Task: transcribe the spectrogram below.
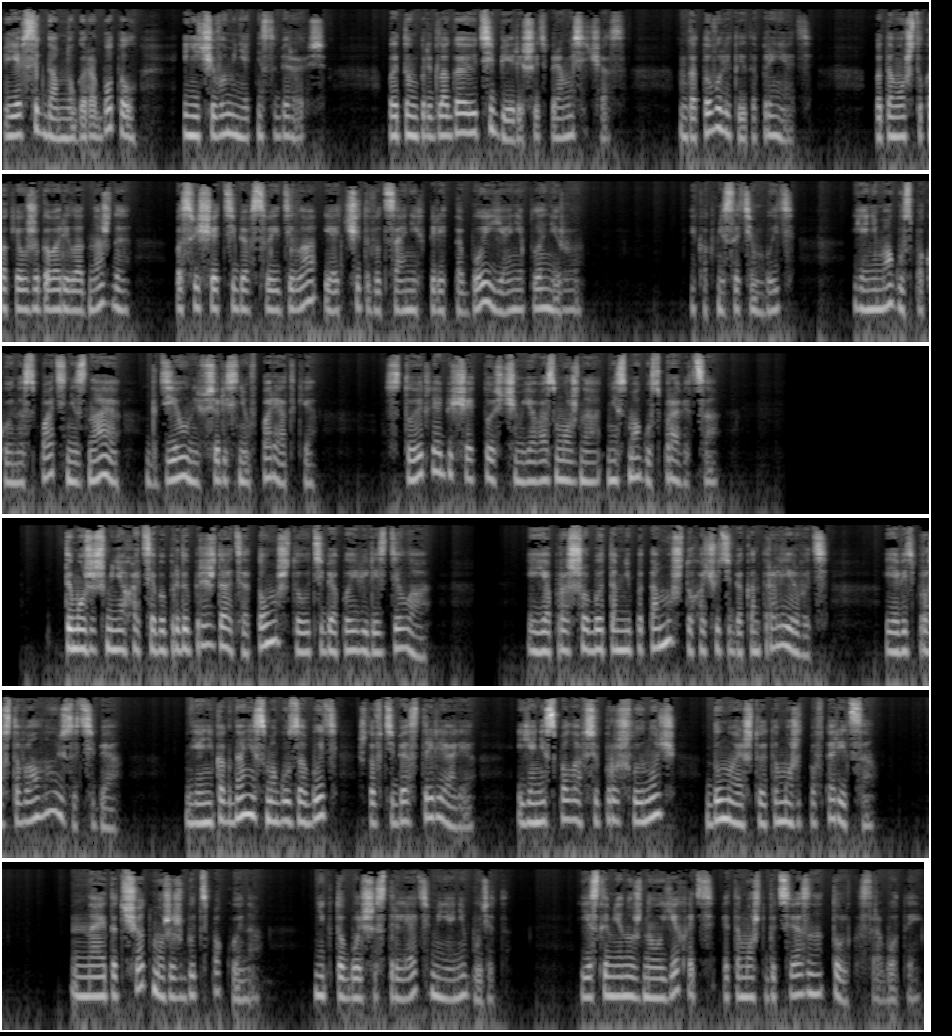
Я всегда много работал и ничего менять не собираюсь. Поэтому предлагаю тебе решить прямо сейчас, готова ли ты это принять. Потому что, как я уже говорил однажды, посвящать тебя в свои дела и отчитываться о них перед тобой я не планирую. И как мне с этим быть? Я не могу спокойно спать, не зная, где он и все ли с ним в порядке. Стоит ли обещать то, с чем я, возможно, не смогу справиться? Ты можешь меня хотя бы предупреждать о том, что у тебя появились дела. И я прошу об этом не потому, что хочу тебя контролировать. Я ведь просто волнуюсь за тебя. Я никогда не смогу забыть, что в тебя стреляли, и я не спала всю прошлую ночь, думая, что это может повториться. На этот счет можешь быть спокойна. Никто больше стрелять в меня не будет. Если мне нужно уехать, это может быть связано только с работой.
